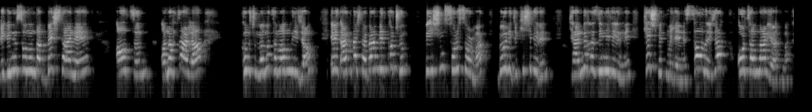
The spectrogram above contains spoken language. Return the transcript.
Ve günün sonunda beş tane altın anahtarla konuşmamı tamamlayacağım. Evet arkadaşlar ben bir koçum ve işim soru sormak. Böylece kişilerin kendi hazinelerini keşfetmelerini sağlayacak ortamlar yaratmak.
